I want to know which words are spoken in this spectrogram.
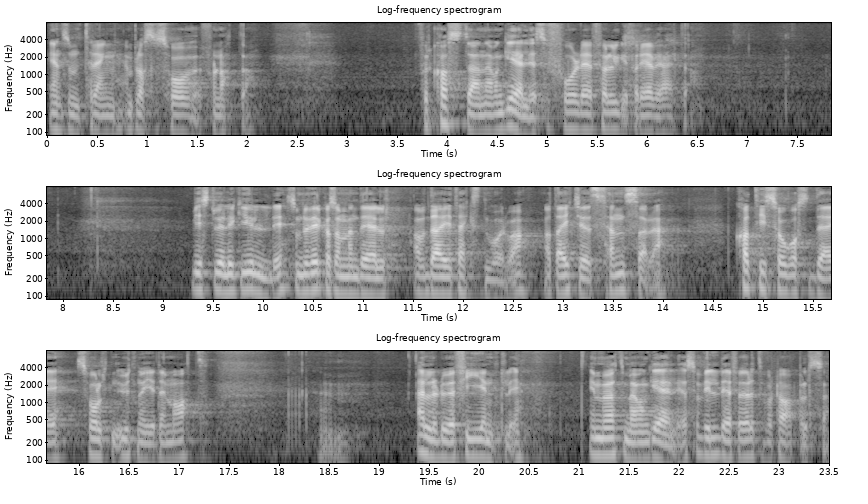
en som trenger en plass å sove for natta. Forkaster en evangeliet, så får det følge for evigheten. Hvis du er likegyldig, som det virker som en del av deg i teksten vår, var, at de ikke senser det Når så oss deg sulten uten å gi deg mat? Eller du er fiendtlig i møte med evangeliet, så vil det føre til fortapelse.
